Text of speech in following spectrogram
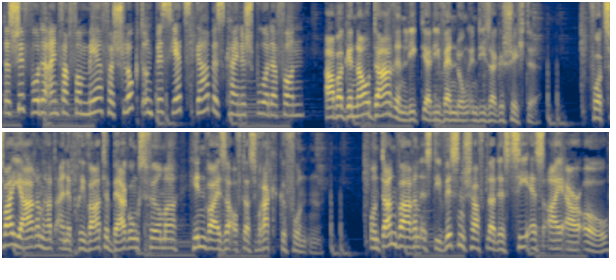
Das Schiff wurde einfach vom Meer verschluckt und bis jetzt gab es keine Spur davon. Aber genau darin liegt ja die Wendung in dieser Geschichte. Vor zwei Jahren hat eine private Bergungsfirma Hinweise auf das Wrack gefunden. Und dann waren es die Wissenschaftler des CSIRO,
